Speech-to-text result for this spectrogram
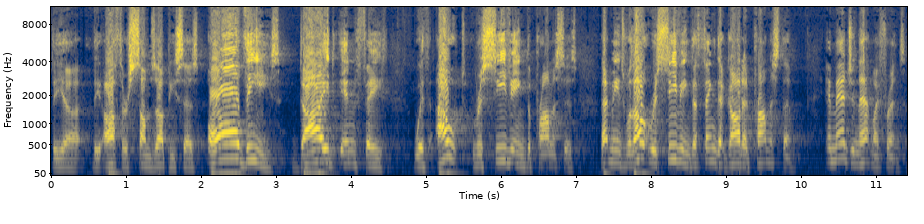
the, uh, the author sums up. He says, All these died in faith without receiving the promises that means without receiving the thing that God had promised them. Imagine that, my friends.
